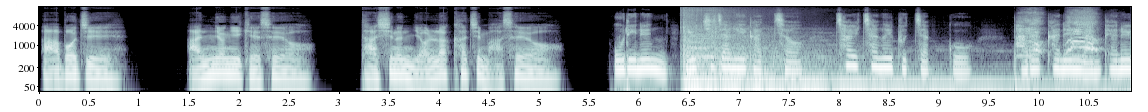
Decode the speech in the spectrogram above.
아버지, 안녕히 계세요. 다시는 연락하지 마세요. 우리는 유치장에 갇혀 철창을 붙잡고 발악하는 남편을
